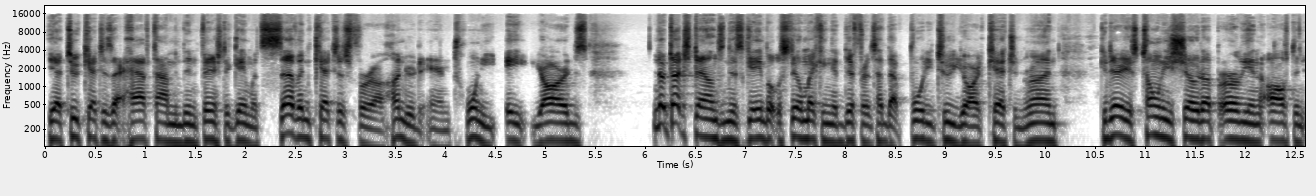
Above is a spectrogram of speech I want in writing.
He had two catches at halftime and then finished the game with seven catches for 128 yards. No touchdowns in this game, but was still making a difference. Had that 42 yard catch and run. Kadarius Toney showed up early and often,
